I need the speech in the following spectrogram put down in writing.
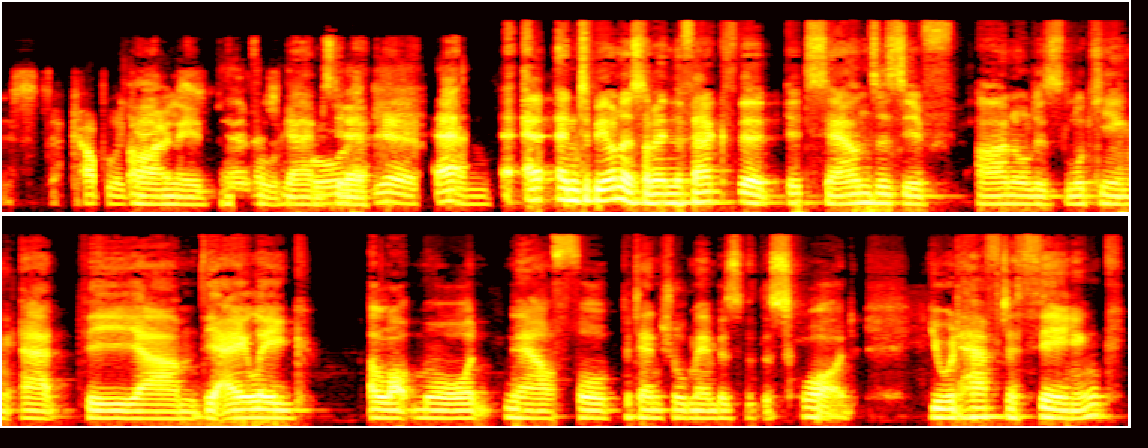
a couple of games. Oh, only a handful of games, yeah. Yeah. And, and, and, to be honest, I mean, the fact that it sounds as if Arnold is looking at the um, the A League a lot more now for potential members of the squad, you would have to think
